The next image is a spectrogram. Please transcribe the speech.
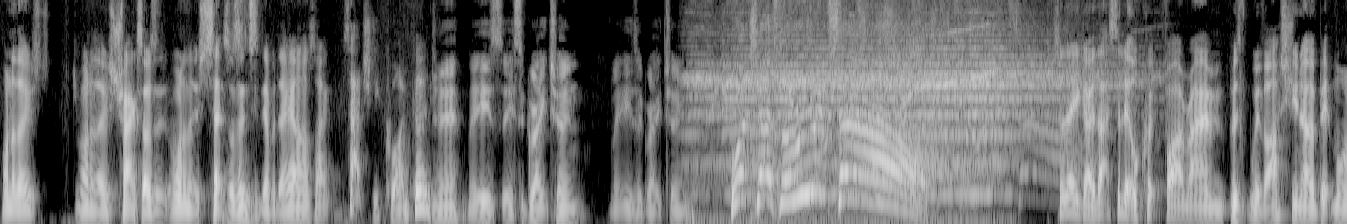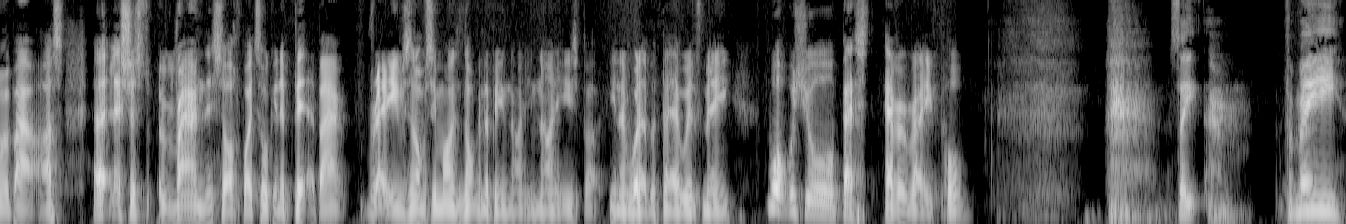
One of those one of those tracks. I was one of those sets I was into the other day, and I was like, it's actually quite good. Yeah, it is. It's a great tune. It is a great tune. Watch as the rinse out. So there you go. That's a little quick fire round with, with us. You know a bit more about us. Uh, let's just round this off by talking a bit about raves. And obviously, mine's not going to be 1990s, but you know, whatever. Bear with me. What was your best ever rave, Paul? See, for me,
